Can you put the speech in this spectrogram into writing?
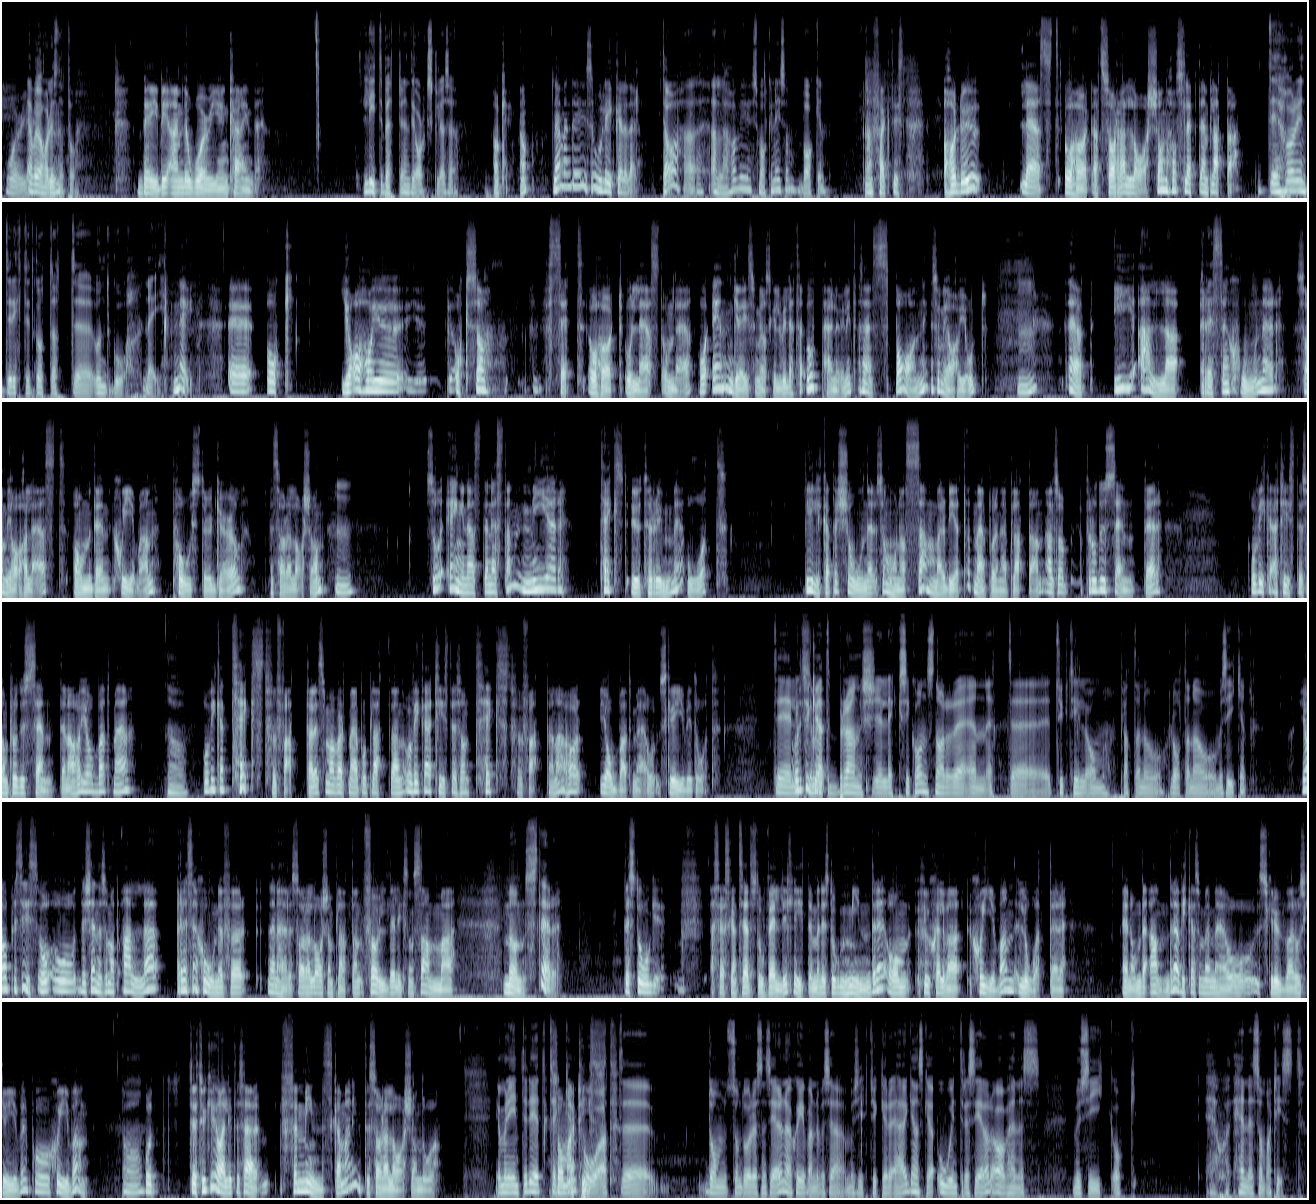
Warriors. är vad jag har Mm. lyssnat på. Baby I'm the worrying kind. Lite bättre än The Ark skulle jag säga. Okej, ja. Nej men det är så olika det där. Ja, alla har vi smaken i som baken. Ja, faktiskt. Har du läst och hört att Sara Larsson har släppt en platta? Det har inte riktigt gått att eh, undgå, nej. Nej. Eh, och jag har ju också sett och hört och läst om det. Och en grej som jag skulle vilja ta upp här nu, en liten sån här spaning som jag har gjort. Mm. Det är att i alla recensioner som jag har läst om den skivan Poster Girl med Sara Larsson. Mm. så ägnas det nästan mer textutrymme åt vilka personer som hon har samarbetat med på den här plattan. Alltså producenter och vilka artister som producenterna har jobbat med. Ja. Och vilka textförfattare som har varit med på plattan och vilka artister som textförfattarna har jobbat med och skrivit åt. Det är Och det liksom tycker jag- ett branschlexikon snarare än ett eh, tyck till om plattan och låtarna och musiken. Ja precis och, och det kändes som att alla recensioner för den här Sara Larsson-plattan följde liksom samma mönster. Det stod, alltså jag ska inte säga att det stod väldigt lite men det stod mindre om hur själva skivan låter än om det andra, vilka som är med och skruvar och skriver på skivan. Ja. Och det tycker jag är lite så här, förminskar man inte Sara Larsson då? Ja men är inte det ett tecken på att eh, de som då recenserar den här skivan, det vill säga musiktyckare, är ganska ointresserade av hennes musik och henne som artist?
